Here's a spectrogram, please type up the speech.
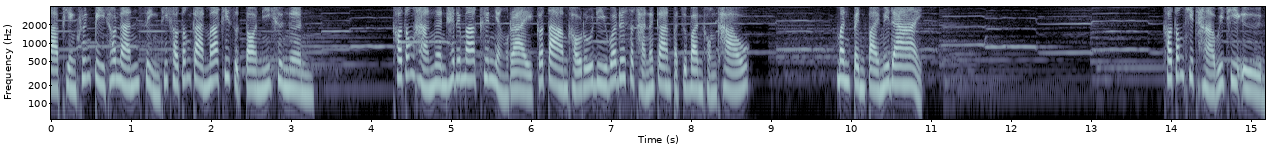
ลาเพียงครึ่งปีเท่านั้นสิ่งที่เขาต้องการมากที่สุดตอนนี้คือเงิน เขาต้องหาเงินให้ได้มากขึ้นอย่างไร ก็ตามเขารู้ดีว่าด้วยสถานการณ์ปัจจุบันของเขา มันเป็นไปไม่ได้ เขาต้องคิดหาวิธีอื่น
